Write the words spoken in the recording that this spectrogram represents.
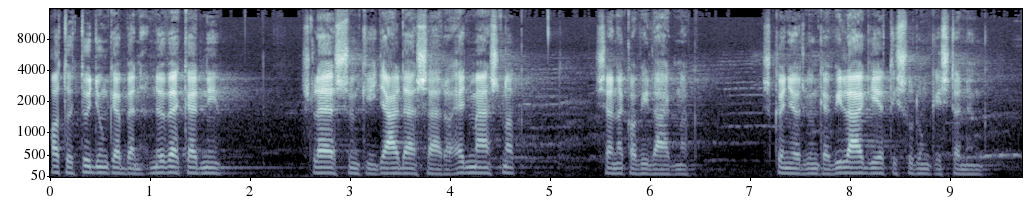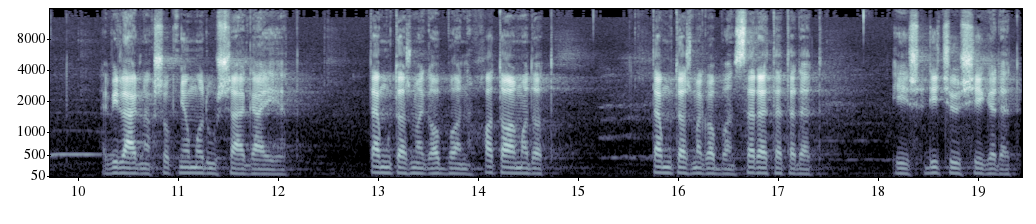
Hadd, hogy tudjunk ebben növekedni, és lehessünk így áldására egymásnak, és ennek a világnak. És könyörgünk e világért is, Urunk Istenünk, e világnak sok nyomorúságáért. Te mutasd meg abban hatalmadat, Te mutasd meg abban szeretetedet és dicsőségedet,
